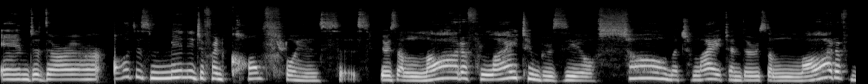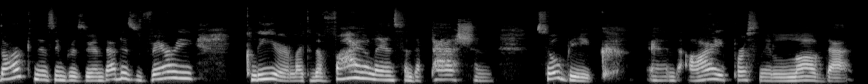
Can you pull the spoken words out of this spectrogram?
And there are all these many different confluences. There's a lot of light in Brazil, so much light, and there's a lot of darkness in Brazil, and that is very clear, like the violence and the passion, so big. And I personally love that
